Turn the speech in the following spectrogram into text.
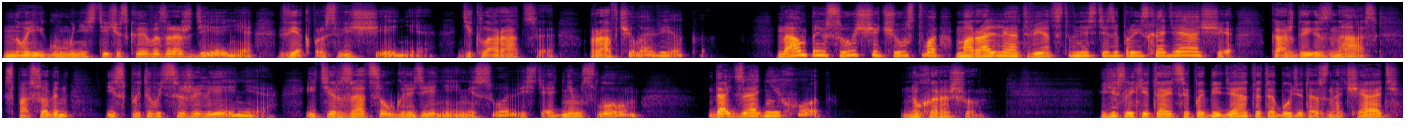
но и гуманистическое возрождение, век просвещения, декларация прав человека. Нам присуще чувство моральной ответственности за происходящее. Каждый из нас способен испытывать сожаление, и терзаться угрызениями совести, одним словом, дать задний ход. Ну хорошо. Если китайцы победят, это будет означать,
